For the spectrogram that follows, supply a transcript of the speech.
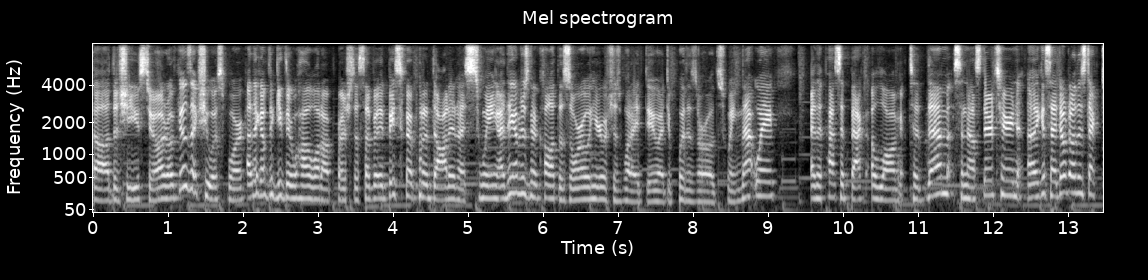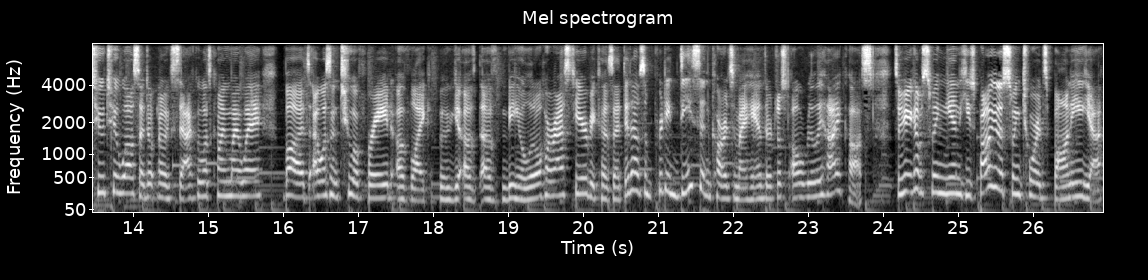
uh, than she used to. I don't know. It feels like she whiffs more. I think I'm thinking through how I want to approach this. I basically I put a dot in, I swing. I think I'm just gonna call it the Zoro here, which is what I do. I deploy the Zoro and swing that way and then pass it back along to them. So now it's their turn. I guess I don't know this deck too, too well, so I don't know exactly what's coming my way, but I wasn't too afraid of like, of, of being a little harassed here because I did have some pretty decent cards in my hand. They're just all really high costs. So here he comes swinging in. He's probably going to swing towards Bonney. Yeah.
